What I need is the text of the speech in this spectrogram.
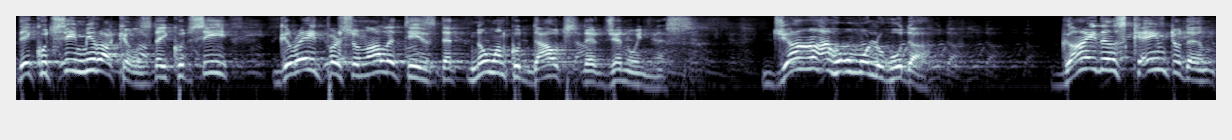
They could see miracles, they could see great personalities that no one could doubt their genuineness. Ja'ahumul huda. Guidance came to them,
